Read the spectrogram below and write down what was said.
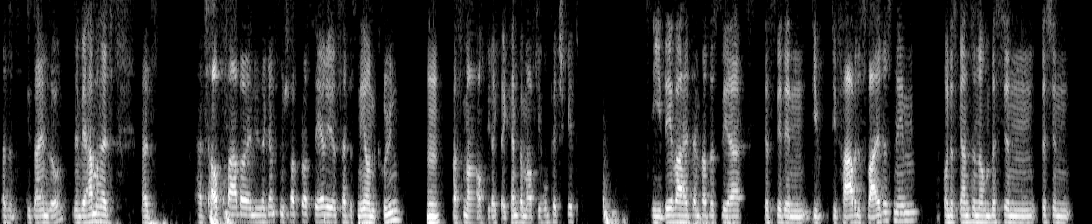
also das Design so. Wir haben halt als, als Hauptfarbe in dieser ganzen Shotbros-Serie ist halt das Neongrün, mhm. was man auch direkt erkennt, wenn man auf die Homepage geht. Die Idee war halt einfach, dass wir, dass wir den, die, die Farbe des Waldes nehmen und das Ganze noch ein bisschen, bisschen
